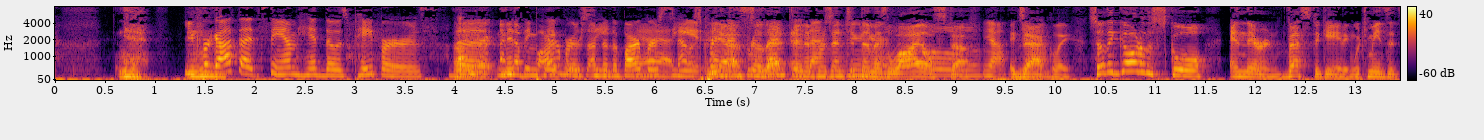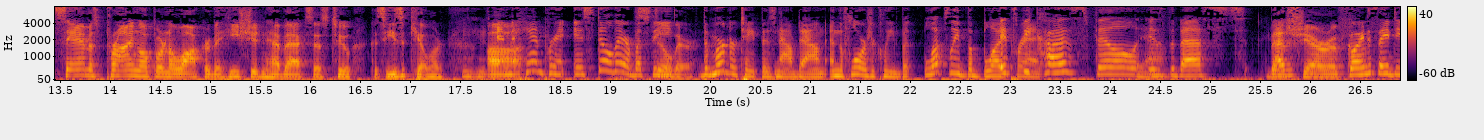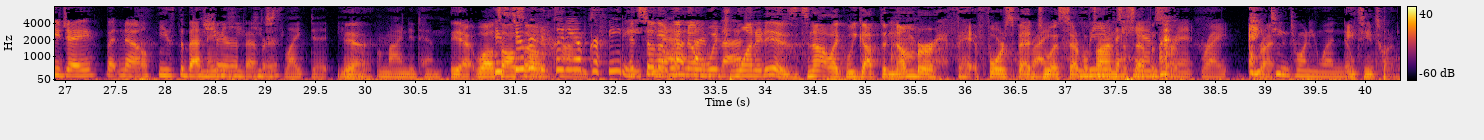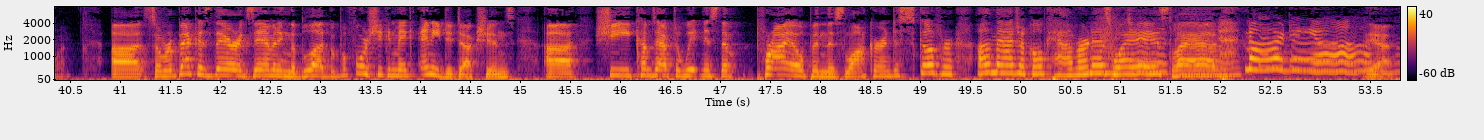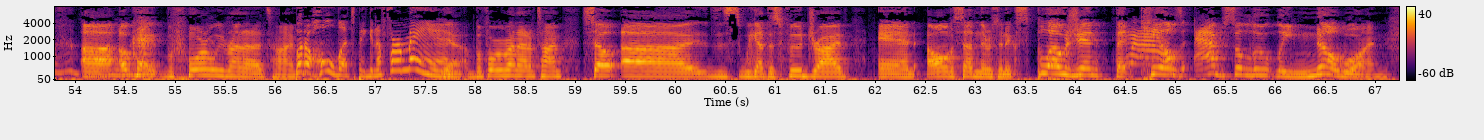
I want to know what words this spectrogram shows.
yeah. You forgot that Sam hid those papers, the Under- in the missing barber papers under the barber Yeah, that was seat, pretty and yeah, then so presented that, and then presented them Junior. as Lyle stuff. Yeah. exactly. So they go to the school, and they're investigating, which means that Sam is prying open a locker that he shouldn't have access to because he's a killer. Uh, and the handprint is still there, but still the there. the murder tape is now down, and the floors are clean. But let's leave the blood It's print. because Phil Yeah. is the best. Best sheriff. Going to say DJ, but no, he's the best maybe sheriff he, ever. he just liked it. You Yeah. know, reminded him. yeah, well, it's he's also too busy cleaning up graffiti. It's so that He's we know which one it is. It's not like we got the number f- force fed to us several Leave times the this episode. handprint, right? 1821. Nope. 1821. Uh, so Rebecca's there examining the blood, but before she can make any deductions, uh, she comes out to witness them pry open this locker and discover a magical cavernous wasteland. Narnia. Yeah. Uh, okay, before we run out of time. But a hole that's big enough for a man. Yeah, before we run out of time. So, uh, this, we got this food drive, and all of a sudden there's an explosion that kills absolutely no one.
